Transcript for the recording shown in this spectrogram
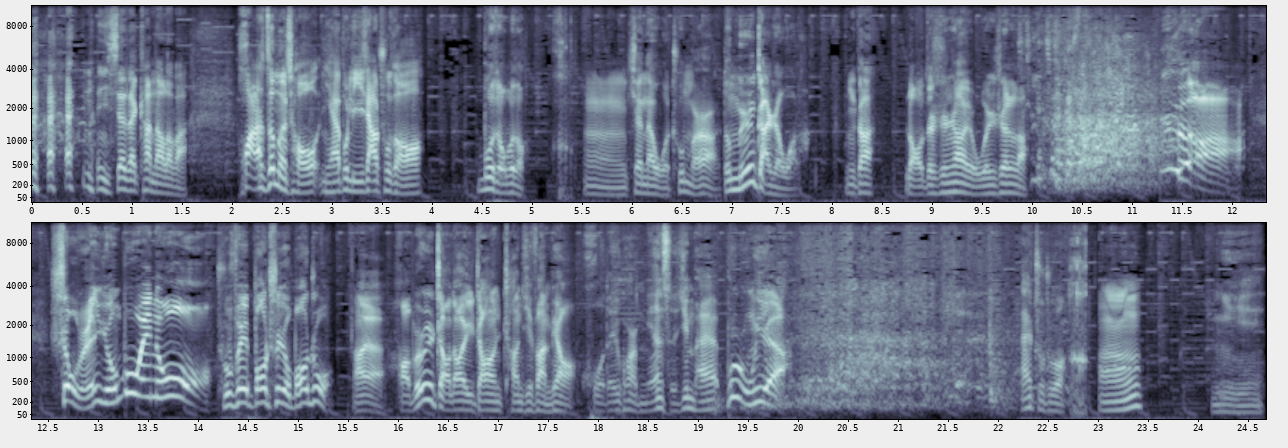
那你现在看到了吧？画的这么丑，你还不离家出走？不走不走。嗯，现在我出门啊都没人敢惹我了。你看，老子身上有纹身了。啊！兽人永不为奴，除非包吃又包住。哎，好不容易找到一张长期饭票，获得一块免死金牌，不容易啊。”哎，猪猪，嗯，你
